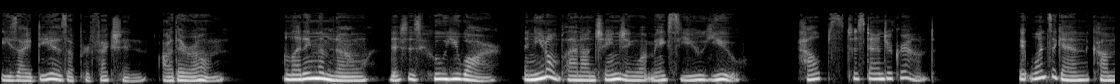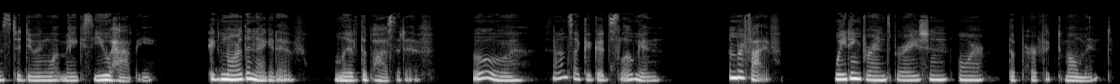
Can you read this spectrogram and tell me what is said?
These ideas of perfection are their own Letting them know this is who you are and you don't plan on changing what makes you you helps to stand your ground. It once again comes to doing what makes you happy. Ignore the negative, live the positive. Ooh, sounds like a good slogan. Number five, waiting for inspiration or the perfect moment.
